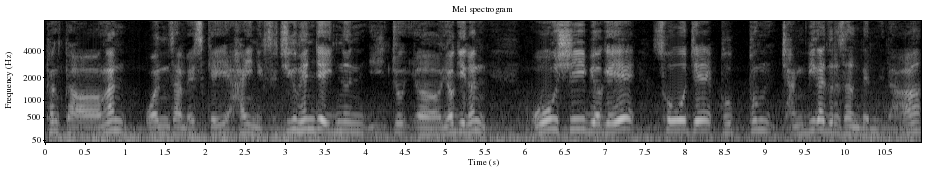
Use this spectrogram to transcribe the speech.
평평한 원삼 SK 하이닉스 지금 현재 있는 이쪽 어, 여기는 50여 개의 소재 부품 장비가 들어서는 데입니다.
